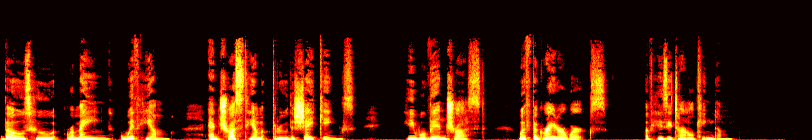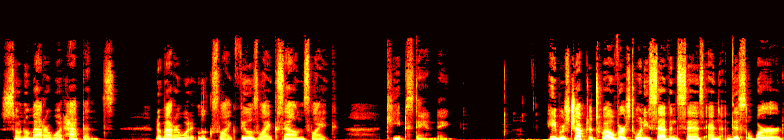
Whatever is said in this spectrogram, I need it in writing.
Those who remain with him and trust him through the shakings, he will then trust with the greater works of his eternal kingdom. So no matter what happens, no matter what it looks like, feels like, sounds like, keep standing. Hebrews chapter 12, verse 27 says, And this word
